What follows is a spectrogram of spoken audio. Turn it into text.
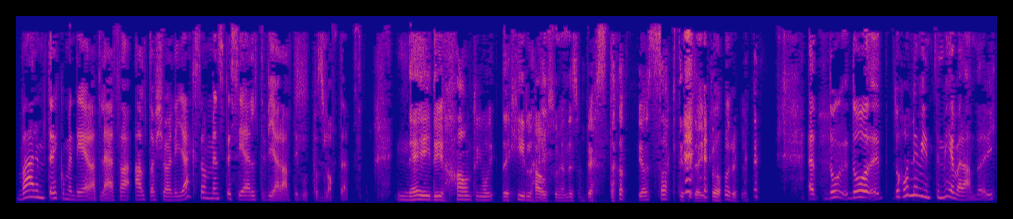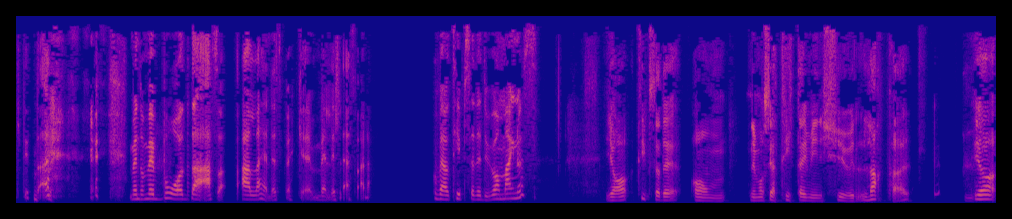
varmt rekommendera att läsa allt av Shirley Jackson men speciellt Vi har alltid bott på slottet. Nej, det är Haunting of the Hill House som är hennes bästa. Jag har sagt det till dig förut. Då, då, då håller vi inte med varandra riktigt där. Men de är båda, alltså alla hennes böcker är väldigt läsvärda. Och vad tipsade du om Magnus? Jag tipsade om, nu måste jag titta i min tjuvlapp här. Jag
